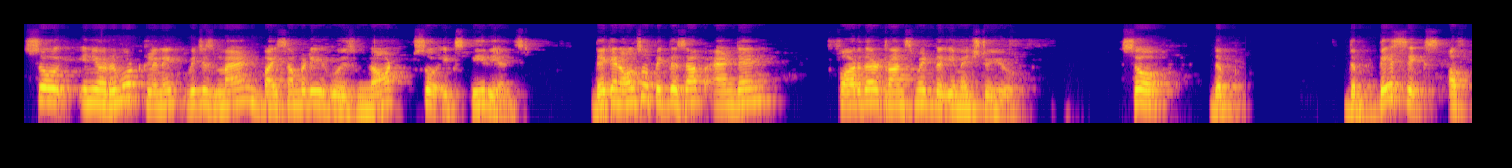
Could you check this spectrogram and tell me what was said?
So in your remote clinic, which is manned by somebody who is not so experienced, they can also pick this up and then further transmit the image to you. So the the basics of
